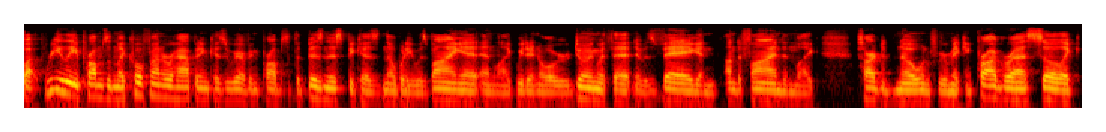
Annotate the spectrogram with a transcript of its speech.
but really problems with my co-founder were happening because we were having problems with the business because nobody was buying it and like we didn't know what we were doing with it and it was vague and undefined and like it's hard to know if we were making progress. So like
